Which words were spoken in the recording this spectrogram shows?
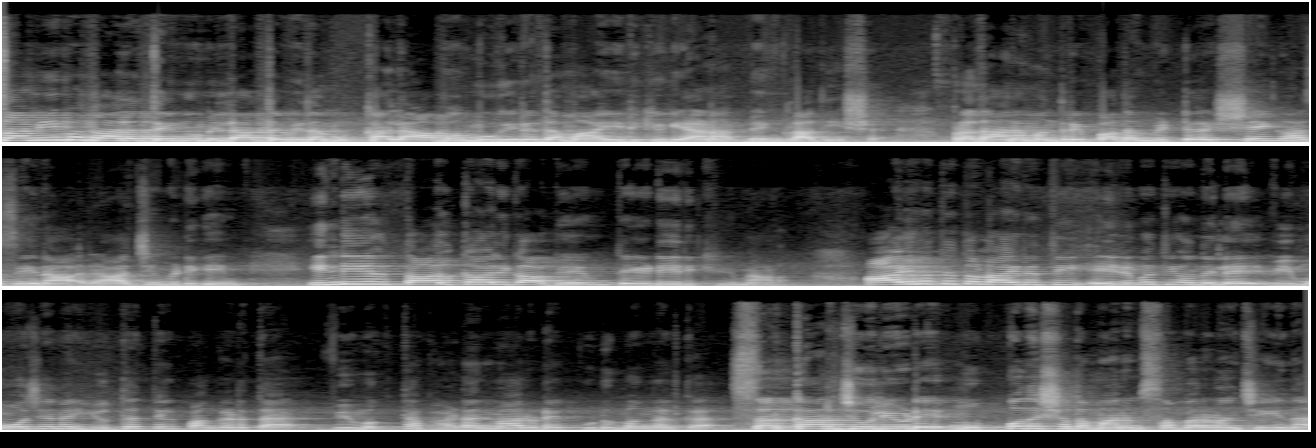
സമീപകാലത്തെങ്ങുമില്ലാത്ത വിധം കലാപമുഖരിതമായിരിക്കുകയാണ് ബംഗ്ലാദേശ്. പ്രധാനമന്ത്രി പദം വിട്ട് ഷെയ്ഖ് ഹസീന രാജ്യം വിടുകയും ഇന്ത്യയിൽ താൽക്കാലിക അഭയം തേടിയിരിക്കുകയുമാണ്. ആയിരത്തി തൊള്ളായിരത്തി എഴുപത്തിയൊന്നിലെ വിമോചന യുദ്ധത്തിൽ പങ്കെടുത്ത വിമുക്ത ഭടന്മാരുടെ കുടുംബങ്ങൾക്ക് സർക്കാർ ജോലിയുടെ മുപ്പത് ശതമാനം സംവരണം ചെയ്യുന്ന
